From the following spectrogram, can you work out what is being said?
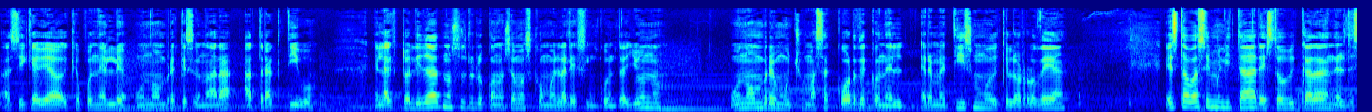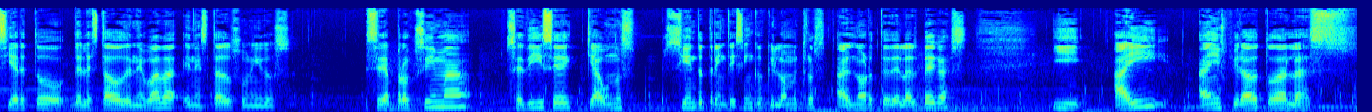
así que había que ponerle un nombre que sonara atractivo. En la actualidad nosotros lo conocemos como el Área 51, un nombre mucho más acorde con el hermetismo de que lo rodea. Esta base militar está ubicada en el desierto del estado de Nevada en Estados Unidos, se aproxima, se dice que a unos 135 kilómetros al norte de Las Vegas y ahí ha inspirado todas las,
